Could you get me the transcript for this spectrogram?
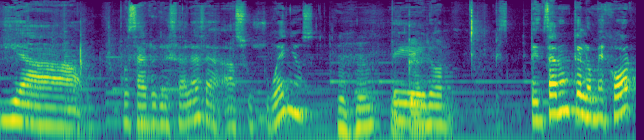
y a pues a regresarlas a, a sus dueños. Pero pues, pensaron que lo mejor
